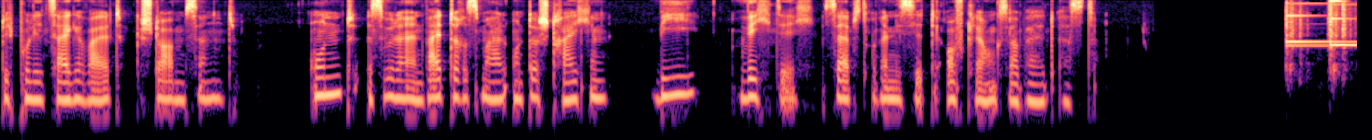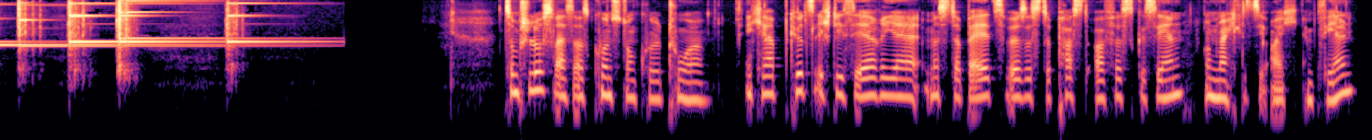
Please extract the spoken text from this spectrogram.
durch Polizeigewalt gestorben sind. Und es würde ein weiteres Mal unterstreichen, wie wichtig selbstorganisierte Aufklärungsarbeit ist. Zum Schluss was aus Kunst und Kultur. Ich habe kürzlich die Serie Mr. Bates vs. The Post Office gesehen und möchte sie euch empfehlen,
